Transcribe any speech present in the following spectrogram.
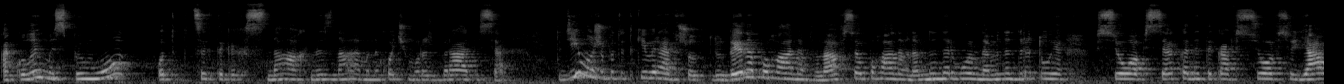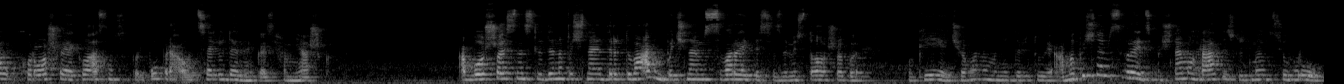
А коли ми спимо, от в цих таких снах, не знаємо, не хочемо розбиратися, тоді може бути такий варіант, що людина погана, вона все погана, вона мене нервує, вона мене дратує, все, всяка не така, все, все, я хороша, я класна, супер-пупер, а от ця людина якась гамняшка. Або щось нас людина починає дратувати, ми починаємо сваритися замість того, щоб окей, а чого вона мене дратує? А ми почнемо сваритися, почнемо грати з людьми в цю гру.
